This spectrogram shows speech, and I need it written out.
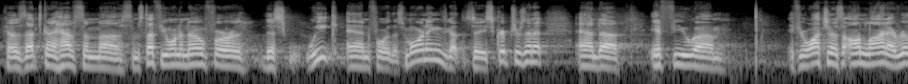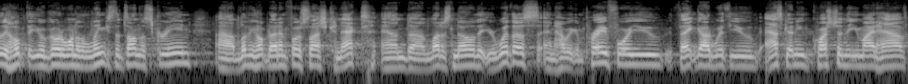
because that's going to have some uh, some stuff you want to know for this week and for this morning. It's got the today's scriptures in it. And uh, if you um, if you're watching us online, I really hope that you'll go to one of the links that's on the screen, uh, livinghope.info slash connect, and uh, let us know that you're with us and how we can pray for you, thank God with you, ask any question that you might have.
